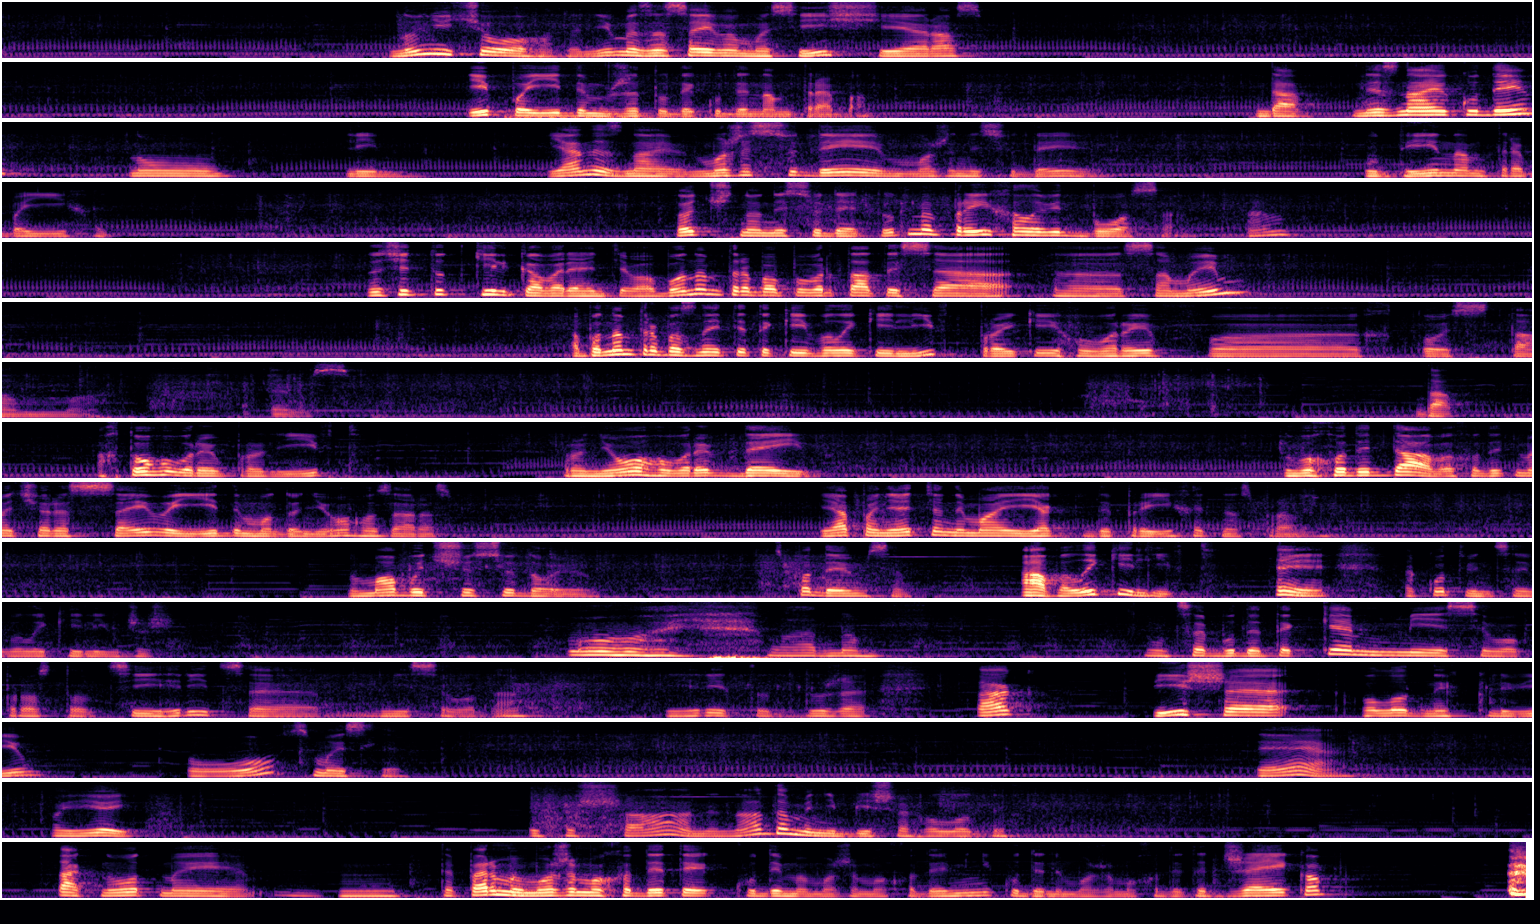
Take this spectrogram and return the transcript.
Ну нічого, тоді ми засейвимося іще раз. І поїдемо вже туди, куди нам треба. Да. Не знаю куди. Ну. Блін. Я не знаю. Може сюди, може не сюди. Куди нам треба їхати? Точно не сюди. Тут ми приїхали від боса. А? Значить, тут кілька варіантів. Або нам треба повертатися е, самим. Або нам треба знайти такий великий ліфт, про який говорив е, хтось там. Джеймс. Да. А хто говорив про ліфт? Про нього говорив Дейв. Ну, виходить, да, виходить, ми через сейви їдемо до нього зараз. Я поняття не маю, як туди приїхати насправді. Ну, мабуть, що сюдою. Сподивимося. А, великий ліфт. Хе, так от він цей великий ліфт же ж. Ой, ладно. Ну, це буде таке місиво просто в цій грі це місиво, да? В цій грі тут дуже. Так. Більше голодних клювів. О, в смислі? Де? Ой-ой. Тихоша, не надо мені більше голодних. Так, ну от ми. Тепер ми можемо ходити. Куди ми можемо ходити? Ми нікуди не можемо ходити. Джейкоб.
